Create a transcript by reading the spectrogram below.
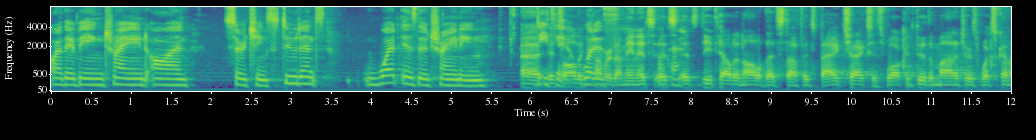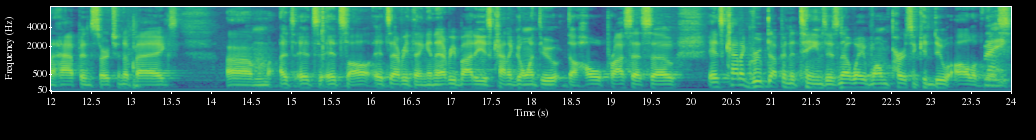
or they're being trained on searching students? What is the training Uh, It's all What is- covered. I mean, it's, it's, Okay. it's detailed in all of that stuff. It's bag checks, it's walking through the monitors, what's gonna happen, searching the bags. Um, it's, it's, it's all, it's everything, and everybody is kind of going through the whole process. So it's kind of grouped up into teams. There's no way one person can do all of this.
